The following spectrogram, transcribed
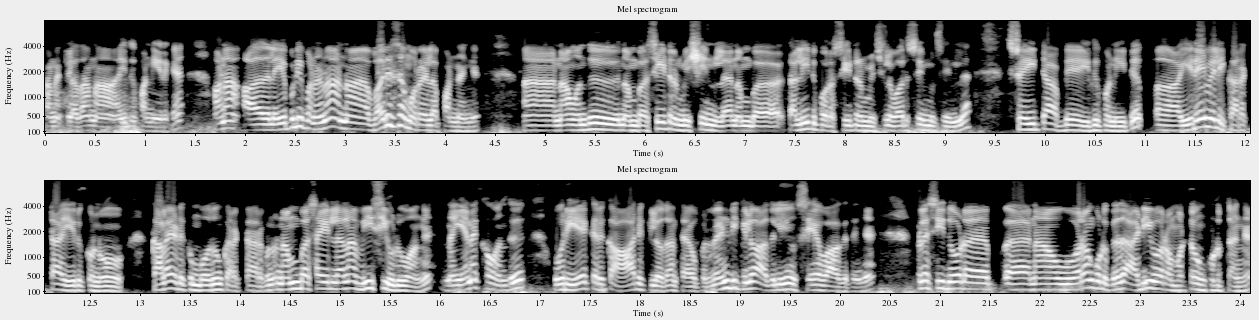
கணக்கில் தான் நான் இது பண்ணியிருக்கேன். ஆனால் அதில் எப்படி பண்ணேன்னா நான் வரிசை முறையில் பண்ணேங்க. நான் வந்து நம்ம சீடர் மிஷினில் நம்ம தள்ளிட்டு போகிற சீடர் மிஷினில் வரிசை மிஷினில் ஸ்ட்ரைட்டாக அப்படியே இது பண்ணிவிட்டு இடைவெளி கரெக்டாக இருக்கணும். களை எடுக்கும் போதும் கரெக்டாக இருக்கணும். நம்ம சைட்லலாம் வீசி விடுவாங்க. நான் எனக்கு வந்து ஒரு ஏக்கருக்கு ஆறு கிலோ தான் தேவைப்படுது. ரெண்டு கிலோ அதுலேயும் சேவ் ஆகுதுங்க. ப்ளஸ் இதோட நான் உரம் கொடுக்குறது அடி உரம் மட்டும் கொடுத்தேங்க.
